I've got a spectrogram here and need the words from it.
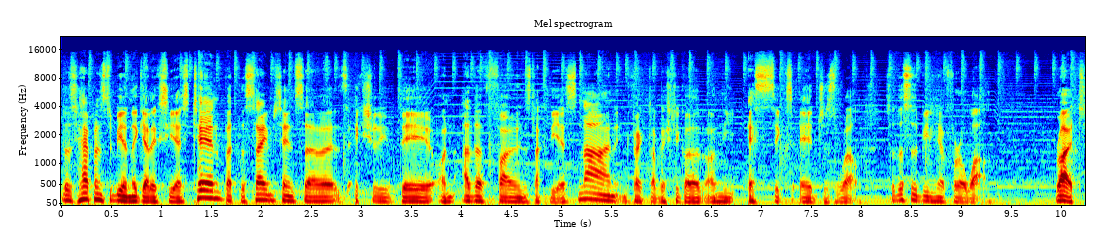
This happens to be on the Galaxy S10, but the same sensor is actually there on other phones like the S9. In fact, I've actually got it on the S6 Edge as well. So this has been here for a while. Right,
